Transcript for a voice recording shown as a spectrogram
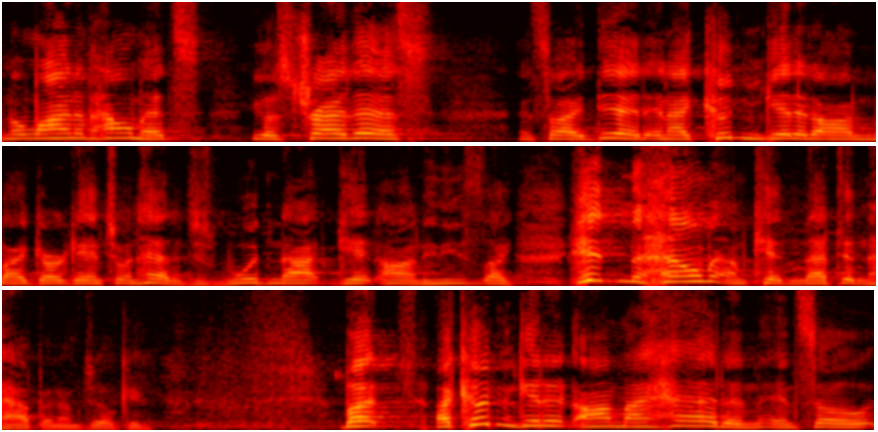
in the line of helmets. He goes, try this. And so I did, and I couldn't get it on my gargantuan head. It just would not get on. And he's like, hitting the helmet. I'm kidding. That didn't happen. I'm joking. But I couldn't get it on my head. And, and so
